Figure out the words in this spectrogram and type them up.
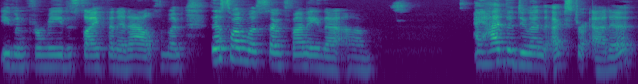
even for me to siphon it out. Sometimes this one was so funny that um, I had to do an extra edit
